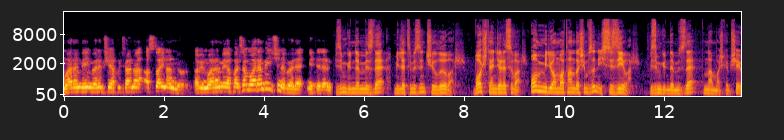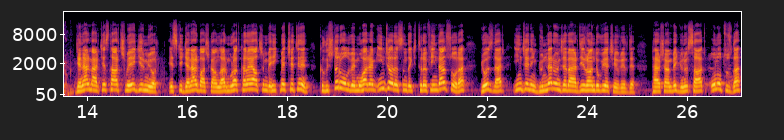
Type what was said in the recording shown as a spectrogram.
Muharrem Bey'in böyle bir şey yapacağına asla inanmıyorum. Tabii Muharrem Bey yaparsa Muharrem Bey için de böyle nitelerim. Bizim gündemimizde milletimizin çığlığı var. Boş tenceresi var. 10 milyon vatandaşımızın işsizliği var. Bizim gündemimizde bundan başka bir şey yok. Genel merkez tartışmaya girmiyor. Eski genel başkanlar Murat Karayalçın ve Hikmet Çetin'in Kılıçdaroğlu ve Muharrem İnce arasındaki trafiğinden sonra gözler İnce'nin günler önce verdiği randevuya çevrildi. Perşembe günü saat 10.30'da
